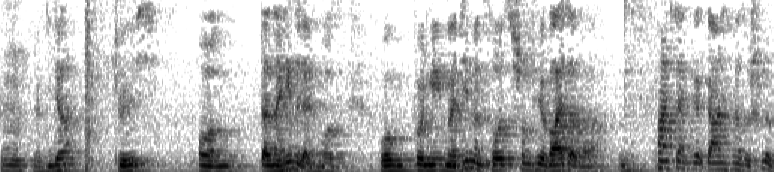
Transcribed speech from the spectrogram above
Mal Wieder, natürlich. Und dann dahin rennen muss. Wo- Wohingegen bei Demon's Souls es schon viel weiter war. Und das fand ich dann gar nicht mehr so schlimm,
